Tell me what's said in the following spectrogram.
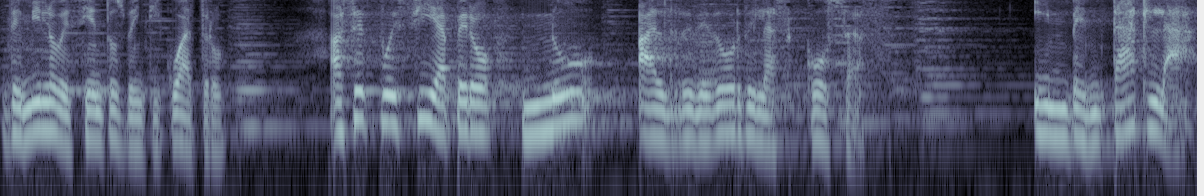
de 1924, haced poesía, pero no alrededor de las cosas. Inventadla.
